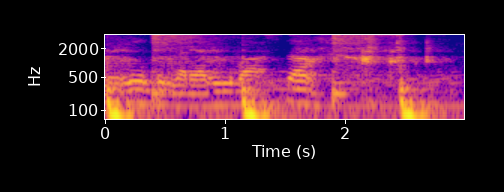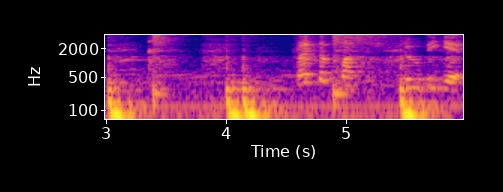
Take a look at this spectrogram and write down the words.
Mi tingare non basta. Let the button to begin.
